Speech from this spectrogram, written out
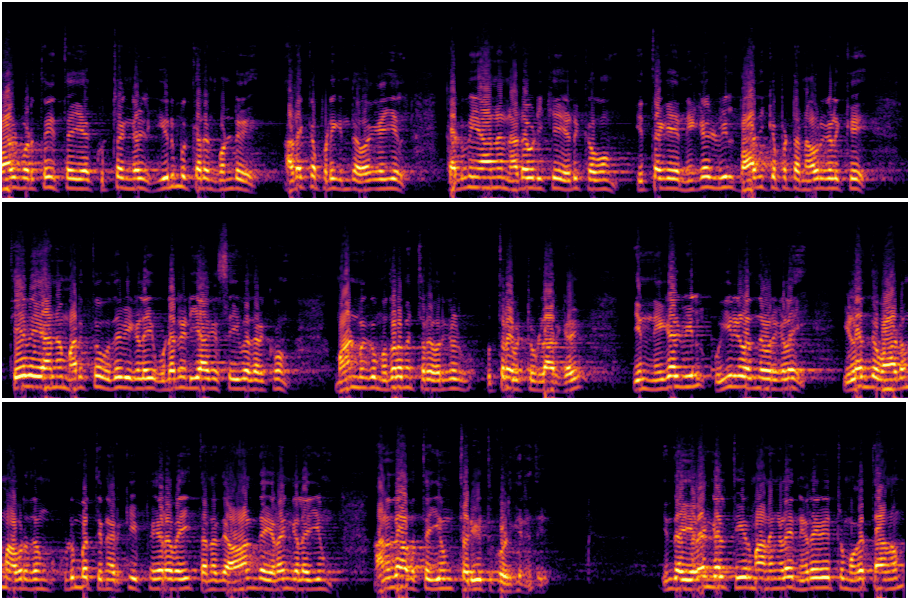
பாழ்படுத்தும் இத்தகைய குற்றங்கள் இரும்புக்கரம் கொண்டு அடைக்கப்படுகின்ற வகையில் கடுமையான நடவடிக்கை எடுக்கவும் இத்தகைய நிகழ்வில் பாதிக்கப்பட்ட நபர்களுக்கு தேவையான மருத்துவ உதவிகளை உடனடியாக செய்வதற்கும் மாண்புமிகு முதலமைச்சர் அவர்கள் உத்தரவிட்டுள்ளார்கள். இந்நிகழ்வில் உயிரிழந்தவர்களை இழந்து வாடும் அவரது குடும்பத்தினருக்கு இப்பேரவை தனது ஆழ்ந்த இரங்கலையும் அனுதாபத்தையும் தெரிவித்துக் கொள்கிறது. இந்த இரங்கல் தீர்மானங்களை நிறைவேற்றும் முகத்தாலும்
